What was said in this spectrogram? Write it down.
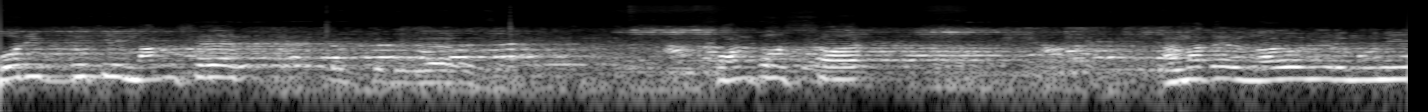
গরিব দুঃখী মানুষের কণ্ঠস্বর, আমাদের নয়নের মণি,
